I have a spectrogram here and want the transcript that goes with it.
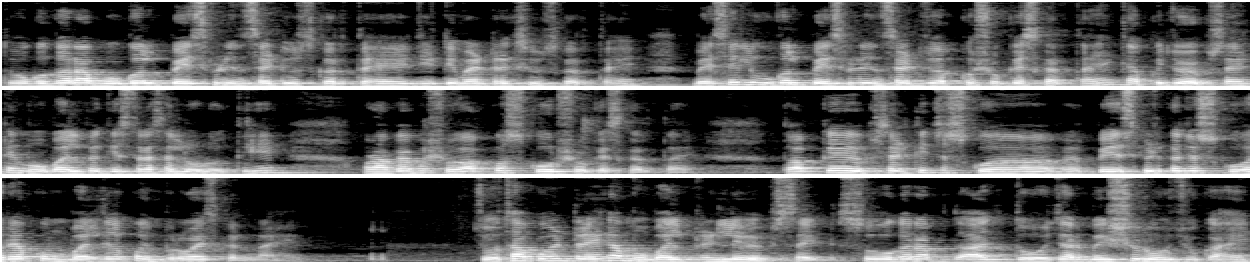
तो अगर आप गूगल पे स्पीड इंसाइट यूज़ करते हैं जी टी मैट्रिक्स यूज़ करते हैं बेसिकली गूगल पे स्पीड इंसाइट जो आपको शोकेस करता है कि आपकी जो वेबसाइट है मोबाइल पर किस तरह से लोड होती है और वहाँ पे आपको आपको स्कोर शोकेस करता है। तो आपके वेबसाइट की जो पे स्पीड का जो स्कोर है आपको मोबाइल के आपको इम्प्रोवाइज करना है। चौथा पॉइंट रहेगा मोबाइल फ्रेंडली वेबसाइट सो अगर आप आज 2020 शुरू हो चुका है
